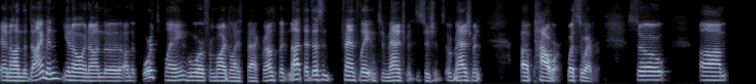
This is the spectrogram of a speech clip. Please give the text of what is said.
and on the diamond you know and on the on the courts playing who are from marginalized backgrounds but not that doesn't translate into management decisions or management uh, power whatsoever. So um,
